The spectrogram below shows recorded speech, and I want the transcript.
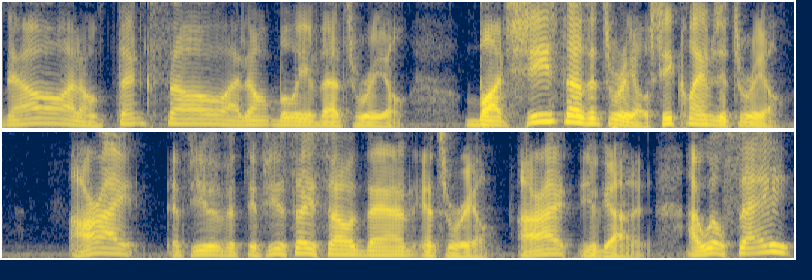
no, I don't think so. I don't believe that's real. But she says it's real. She claims it's real. All right, if you if, it, if you say so, then it's real. All right, you got it. I will say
